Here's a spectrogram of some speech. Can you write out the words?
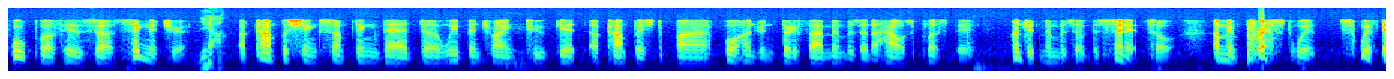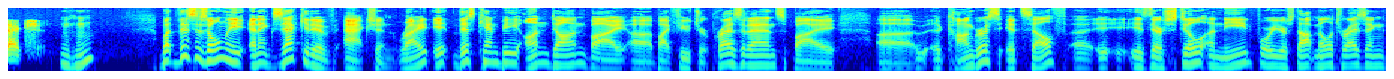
swoop of his uh, signature Yeah. accomplishing something that uh, we've been trying to get accomplished by 435 members of the House plus the 100 members of the Senate. So I'm impressed with swift action. But this is only an executive action, right? It, this can be undone by uh, by future presidents, by uh, Congress itself. Uh, is there still a need for your Stop Militarizing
